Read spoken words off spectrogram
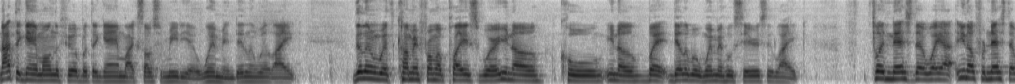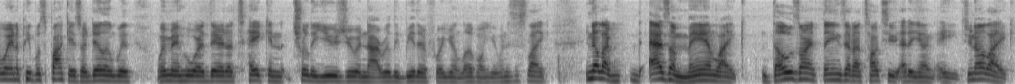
not the game on the field, but the game like social media, women dealing with like dealing with coming from a place where you know cool, you know, but dealing with women who seriously like finesse their way out, you know, finesse their way into people's pockets, or dealing with women who are there to take and truly use you and not really be there for you and love on you. And it's just like, you know, like as a man, like those aren't things that I talk to you at a young age. You know, like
